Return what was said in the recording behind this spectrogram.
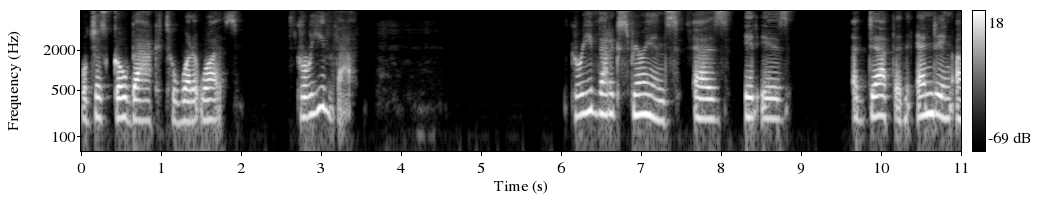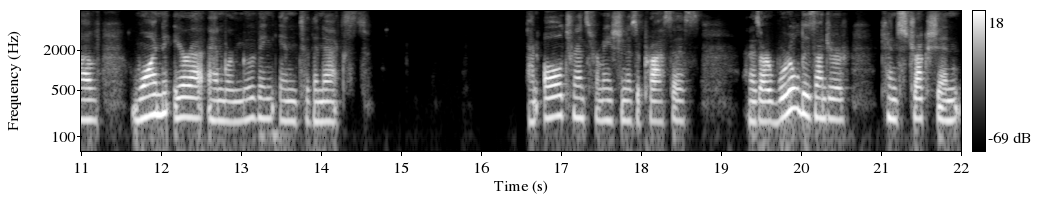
will just go back to what it was. Grieve that. Grieve that experience as it is a death, an ending of one era, and we're moving into the next. And all transformation is a process. And as our world is under construction,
